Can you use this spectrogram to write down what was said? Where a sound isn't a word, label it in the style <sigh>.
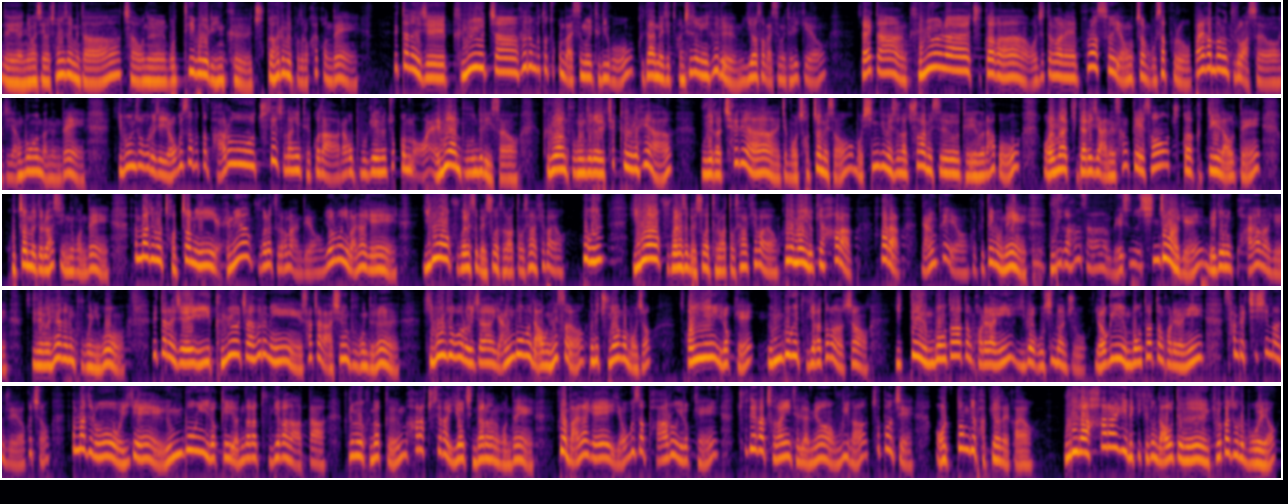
네, 안녕하세요. 천유사입니다. 자, 오늘 모티브 링크 주가 흐름을 보도록 할 건데, 일단은 이제 금요일장 흐름부터 조금 말씀을 드리고, 그 다음에 이제 전체적인 흐름 이어서 말씀을 드릴게요. 자, 일단 금요일날 주가가 어쨌든 간에 플러스 0.54% 빨간 번은 들어왔어요. 이제 양봉은 맞는데, 기본적으로 이제 여기서부터 바로 추세 전환이 될 거다라고 보기에는 조금 어, 애매한 부분들이 있어요. 그러한 부분들을 체크를 해야 우리가 최대한 이제 뭐 저점에서 뭐 신규 매수나 추가 매수 대응을 하고 얼마 기다리지 않은 상태에서 주가 급등이 나올 때 고점 매도를 할 수 있는 건데 한마디로 저점이 애매한 구간에 들어가면 안 돼요. 여러분이 만약에 이러한 구간에서 매수가 들어왔다고 생각해봐요. 혹은 이러한 구간에서 매수가 들어왔다고 생각해봐요. 그러면 이렇게 하락, 하락, 낭패예요. 그렇기 때문에 우리가 항상 매수는 신중하게, 매도는 과감하게 진행을 해야 되는 부분이고 일단은 이제 이 금요일장 흐름이 살짝 아쉬운 부분들은 기본적으로 이제 양봉이 나오긴 했어요. 근데 중요한 건 뭐죠? 전일 이렇게 음봉의 두 개가 떨어졌죠. 이때 음봉 떨었던 거래량이 250만 주, 여기 음봉 떨었던 거래량이 370만 주예요. 그렇죠? 한마디로 이게 음봉이 이렇게 연달아 두 개가 나왔다. 그러면 그만큼 하락 추세가 이어진다는 건데 그럼 만약에 여기서 바로 이렇게 추세가 전환이 되려면 우리가 첫 번째 어떤 게 바뀌어야 될까요? 우리가 하락이 이렇게 계속 나올 때는 결과적으로 뭐예요?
